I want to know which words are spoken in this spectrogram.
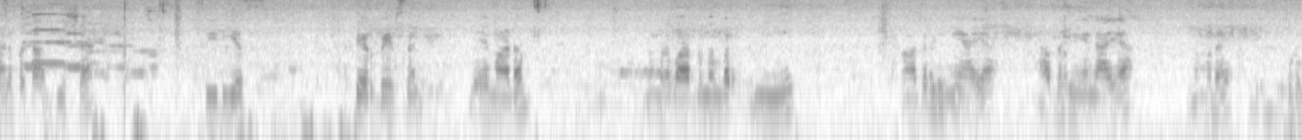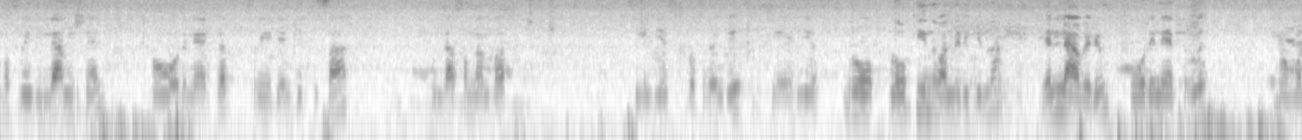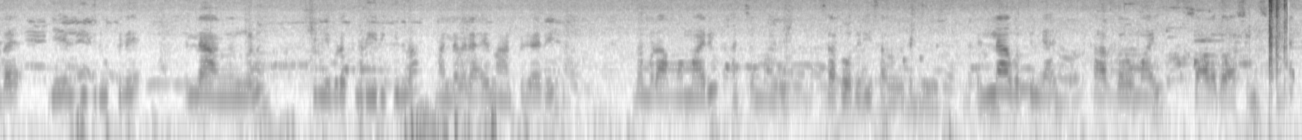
ബഹുമാനപ്പെട്ട അധ്യക്ഷ സി ഡി എസ് ചെയർപേഴ്സൺ ജയമാഡം നമ്മുടെ വാർഡ് മെമ്പർ മിനി ആദരണീയായ ആദരണീയനായ നമ്മുടെ കുടുംബശ്രീ ജില്ലാ mission coordinator Shri Ranjith sir ഉല്ലാസം member C D S president K D S bro ബ്ലോക്കിൽ നിന്ന് വന്നിരിക്കുന്ന എല്ലാവരും കോർഡിനേറ്റർ നമ്മുടെ ജെ എൽ ജി ഗ്രൂപ്പിലെ എല്ലാ അംഗങ്ങളും പിന്നെ ഇവിടെ കൂടിയിരിക്കുന്ന നല്ലവരായ നാട്ടുകാർ നമ്മുടെ അമ്മമാരും അച്ഛന്മാരും സഹോദരി സഹോദരങ്ങളും എല്ലാവർക്കും ഞാൻ ഹാർദവമായി സ്വാഗതം ആശംസിക്കുന്നു.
